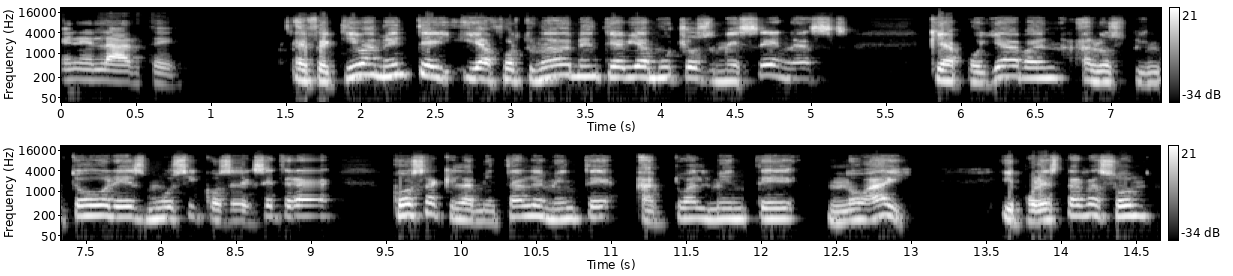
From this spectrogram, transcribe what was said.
en el arte. Efectivamente, y afortunadamente había muchos mecenas que apoyaban a los pintores, músicos, etcétera, cosa que lamentablemente actualmente no hay. Y por esta razón,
